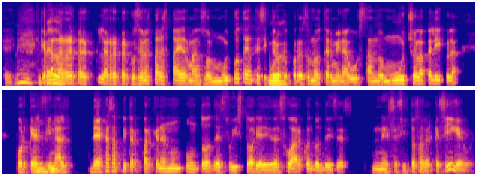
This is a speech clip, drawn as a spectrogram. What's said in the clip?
que las repercusiones para Spider-Man son muy potentes y creo que por eso nos termina gustando mucho la película, porque al final dejas a Peter Parker en un punto de su historia y de su arco en donde dices, necesito saber qué sigue, güey.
